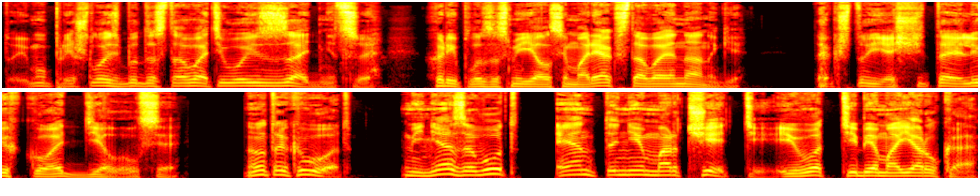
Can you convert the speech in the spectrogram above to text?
то ему пришлось бы доставать его из задницы», — хрипло засмеялся моряк, вставая на ноги. «Так что я, считаю, легко отделался. Ну так вот, меня зовут Энтони Марчетти, и вот тебе моя рука.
